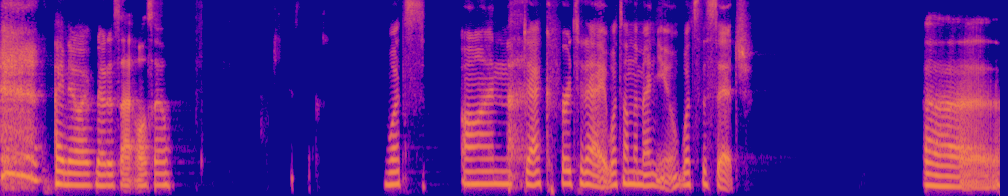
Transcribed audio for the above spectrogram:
I know, I've noticed that also. What's on deck for today? What's on the menu? What's the sitch? Uh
